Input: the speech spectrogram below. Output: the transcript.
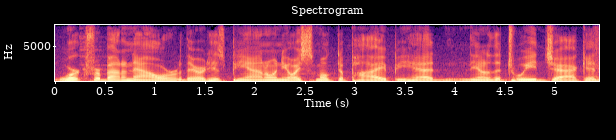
work for about an hour there at his piano. And he always smoked a pipe. He had, you know, the tweed jacket,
